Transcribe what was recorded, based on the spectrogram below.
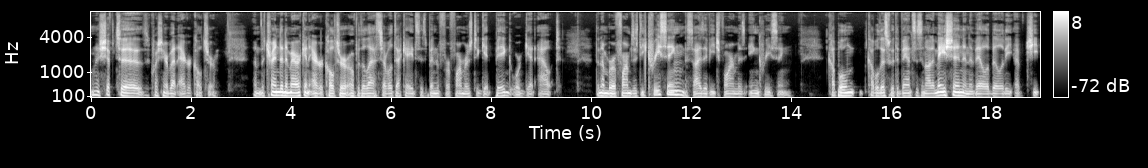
I'm going to shift to the question here about agriculture. Um, the trend in American agriculture over the last several decades has been for farmers to get big or get out. The number of farms is decreasing, the size of each farm is increasing. Couple, couple this with advances in automation and availability of cheap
